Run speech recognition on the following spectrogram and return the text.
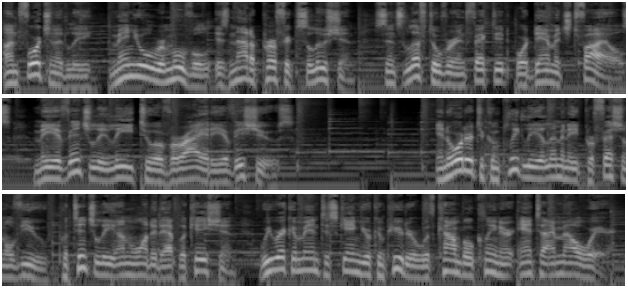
Unfortunately, manual removal is not a perfect solution since leftover infected or damaged files may eventually lead to a variety of issues. In order to completely eliminate Professional View potentially unwanted application, we recommend to scan your computer with Combo Cleaner anti-malware.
